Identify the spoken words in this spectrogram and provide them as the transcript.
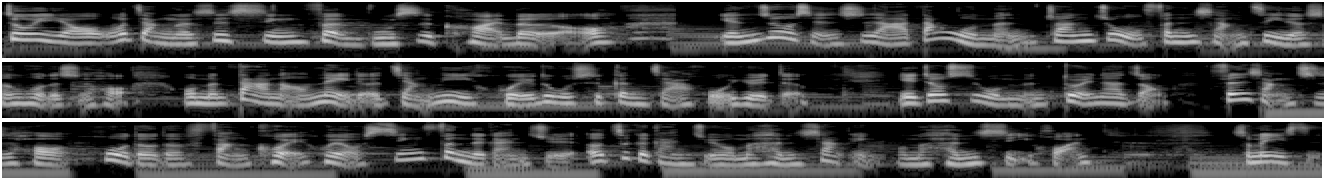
注意哦，我讲的是兴奋，不是快乐哦。研究显示啊，当我们专注分享自己的生活的时候，我们大脑内的奖励回路是更加活跃的，也就是我们对那种分享之后获得的反馈会有兴奋的感觉，而这个感觉我们很上瘾，我们很喜欢。什么意思？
